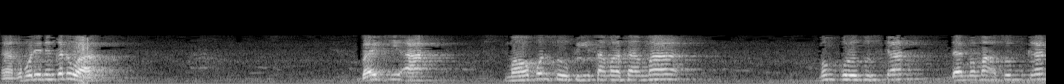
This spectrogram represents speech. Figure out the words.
Nah, kemudian yang kedua, baik Syiah maupun Sufi sama-sama mengkultuskan dan memaksumkan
